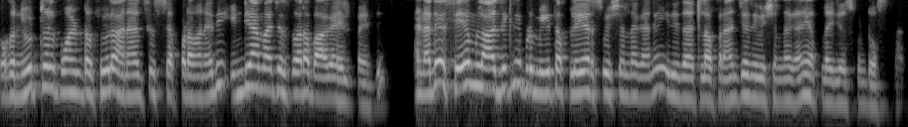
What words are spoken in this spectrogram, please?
ఒక న్యూట్రల్ పాయింట్ ఆఫ్ వ్యూ లో అనాలిసిస్ చెప్పడం అనేది ఇండియా మ్యాచెస్ ద్వారా బాగా హెల్ప్ అయింది. అండ్ అదే సేమ్ లాజిక్ని ఇప్పుడు మిగతా ప్లేయర్స్ విషయంలో కానీ ఇది అట్లా ఫ్రాంచైజీ విషయంలో కానీ అప్లై చేసుకుంటూ వస్తున్నారు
